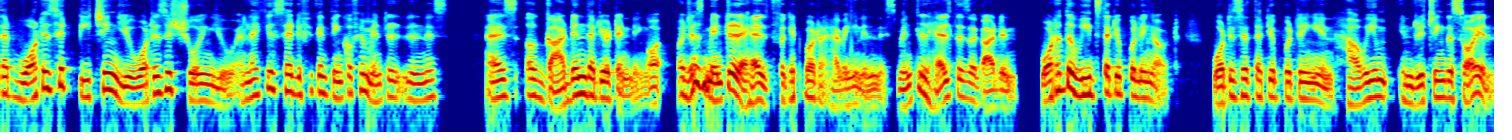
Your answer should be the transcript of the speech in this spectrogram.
that what is it teaching you? What is it showing you? And like you said, if you can think of your mental illness as a garden that you're tending or, or just mental health, forget about having an illness. Mental health is a garden. What are the weeds that you're pulling out? What is it that you're putting in? How are you enriching the soil?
